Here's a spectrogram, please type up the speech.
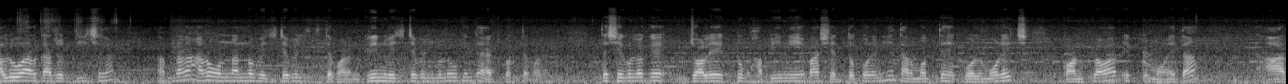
আলু আর গাজর দিয়েছিলাম। আপনারা আরও অন্যান্য ভেজিটেবিল দিতে পারেন। গ্রিন ভেজিটেবিলগুলোও কিন্তু অ্যাড করতে পারেন। তো সেগুলোকে জলে একটু ভাপিয়ে নিয়ে বা সেদ্ধ করে নিয়ে তার মধ্যে গোলমরিচ, কর্নফ্লাওয়ার, একটু ময়দা আর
